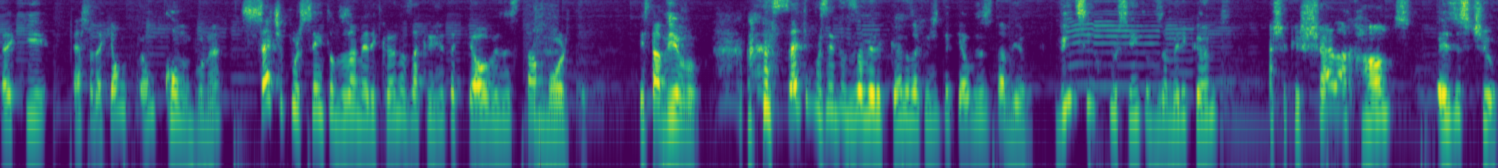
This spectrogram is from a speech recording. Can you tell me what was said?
é que essa daqui é um, é um combo, né? 7% dos americanos acredita que Elvis está morto. Está vivo. 7% dos americanos acredita que Elvis está vivo. 25% dos americanos acha que Sherlock Holmes existiu.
